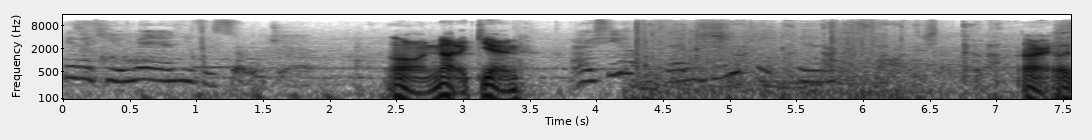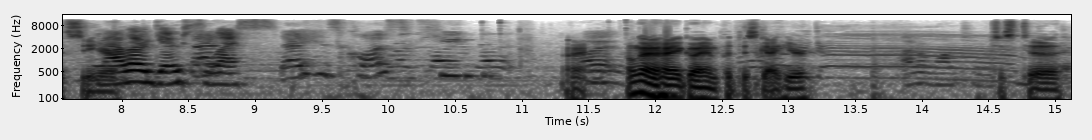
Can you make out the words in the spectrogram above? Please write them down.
He's a human and he's a soldier. Oh, not again. I see. Daddy, do you hate him? All right. Let's see here. Now All they're useless. Dad, his cards keep. right. I'm gonna go ahead and put this guy here I don't want to. just to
